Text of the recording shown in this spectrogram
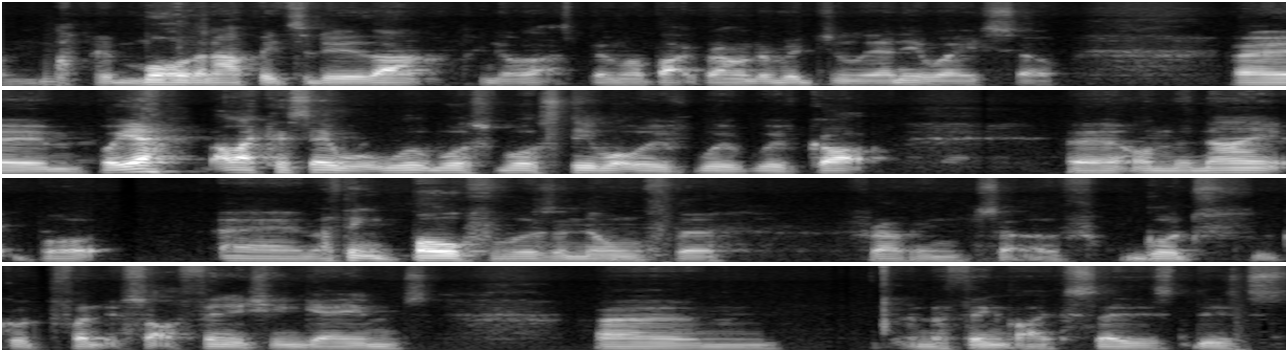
I'm happy, more than happy to do that. You know, that's been my background originally anyway. So, um, but yeah, like I say, we'll, we'll, we'll see what we've, we've, we've got uh, on the night. But um, I think both of us are known for for having sort of good good fun, sort of finishing games. Um, and I think, like I say, this, this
